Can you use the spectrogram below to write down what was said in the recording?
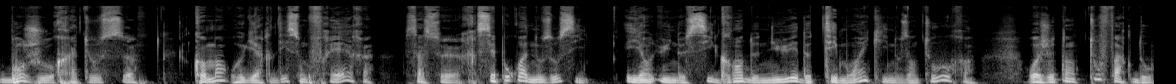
Bonjour à tous. Comment regarder son frère, sa sœur? C'est pourquoi nous aussi, ayant une si grande nuée de témoins qui nous entourent, rejetant tout fardeau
